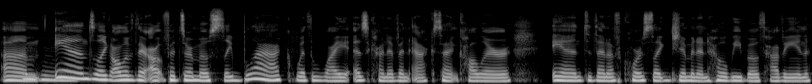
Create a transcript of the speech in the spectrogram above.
Um, And like all of their outfits are mostly black with white as kind of an accent color. And then of course like Jimin and Hobi both having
